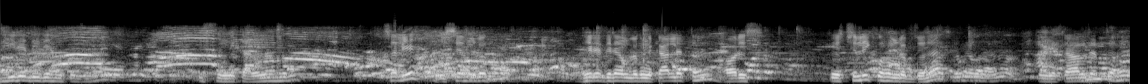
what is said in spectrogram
धीरे धीरे हमको जो है। इससे निकालना होगा। चलिए, इसे हम लोग धीरे धीरे हम लोग निकाल लेते हैं और इस केचली को हम लोग जो है निकाल देते हैं।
